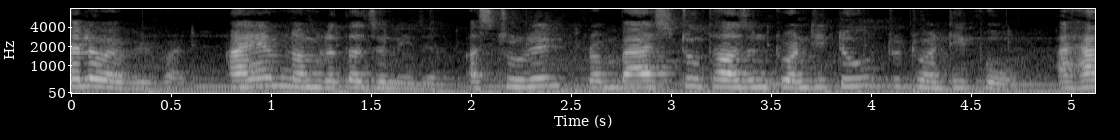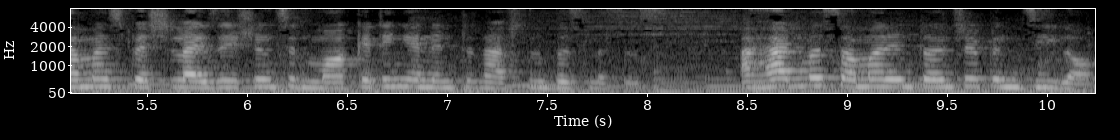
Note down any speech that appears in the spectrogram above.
Hello everyone, I am Namrata Juneja, a student from batch 2022 to 24. I have my specializations in marketing and international businesses. I had my summer internship in Zlock,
